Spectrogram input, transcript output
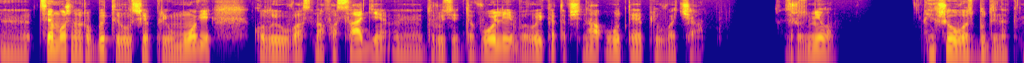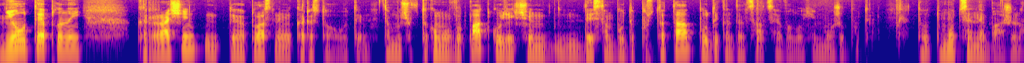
е, це можна робити лише при умові, коли у вас на фасаді, друзі, доволі велика товщина утеплювача. Зрозуміло? Якщо у вас будинок не утеплений, краще пінопласт не використовувати. Тому що в такому випадку, якщо десь там буде пустота, буде конденсація вологі, може бути. Тому це не бажано.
